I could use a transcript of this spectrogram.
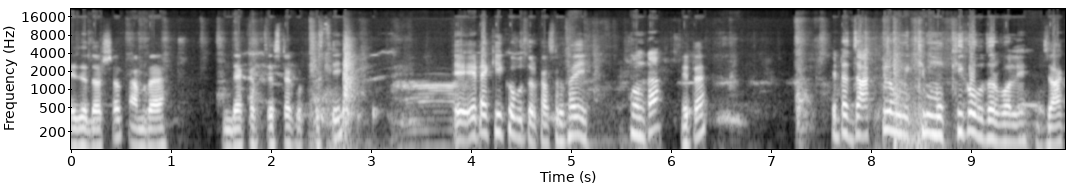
এই যে দর্শক আমরা দেখার চেষ্টা করতেছি। এটা কি কবুতর কাসর ভাই? কোনটা? এটা? এটা জাক কিলো মুখী মুখী কবুতর বলে। জাক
